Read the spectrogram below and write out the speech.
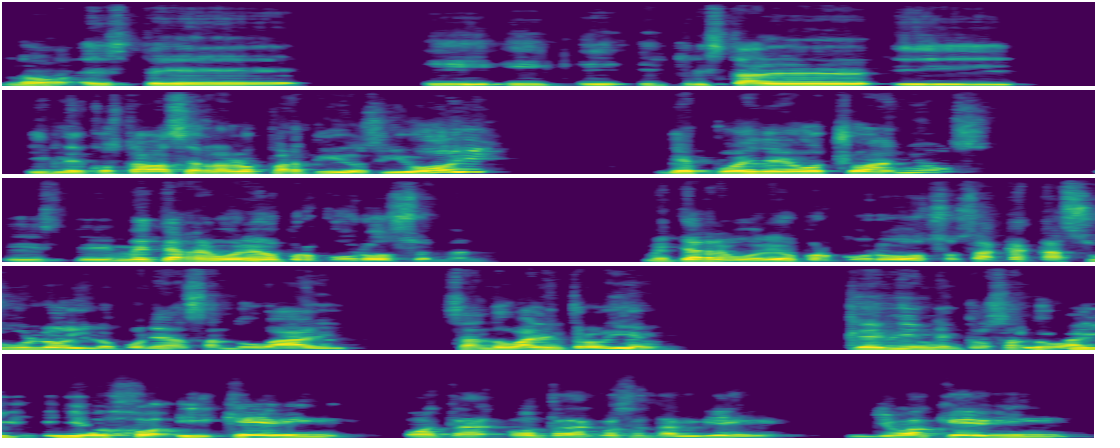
¿no? Este, y, y, Cristal y le costaba cerrar los partidos. Y hoy, después de ocho años, este, mete a Reboreo por Corozo, hermano. Mete a Reboreo por Corozo, saca a Cazulo y lo pone a Sandoval. Sandoval entró bien. Qué bien entró Sandoval. Y, ojo, y Kevin, otra, otra cosa también. Yo a Kevin,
